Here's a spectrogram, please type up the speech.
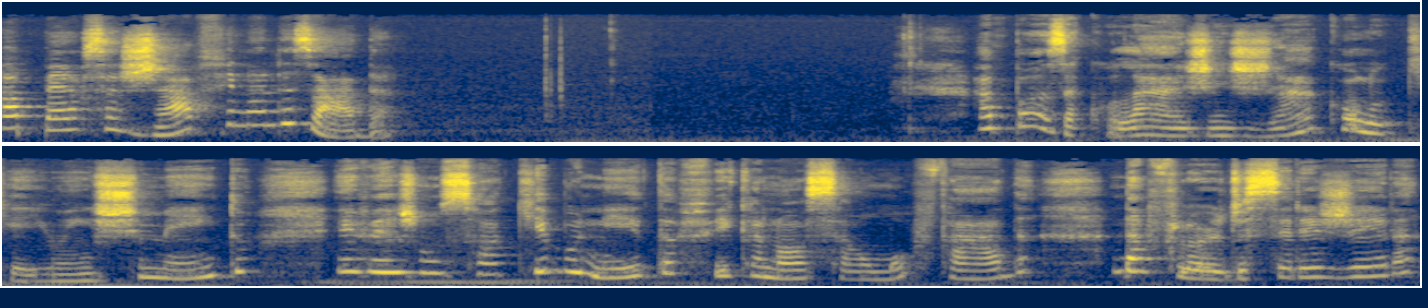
a peça já finalizada. Após a colagem, já coloquei o enchimento e vejam só que bonita fica a nossa almofada da flor de cerejeira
